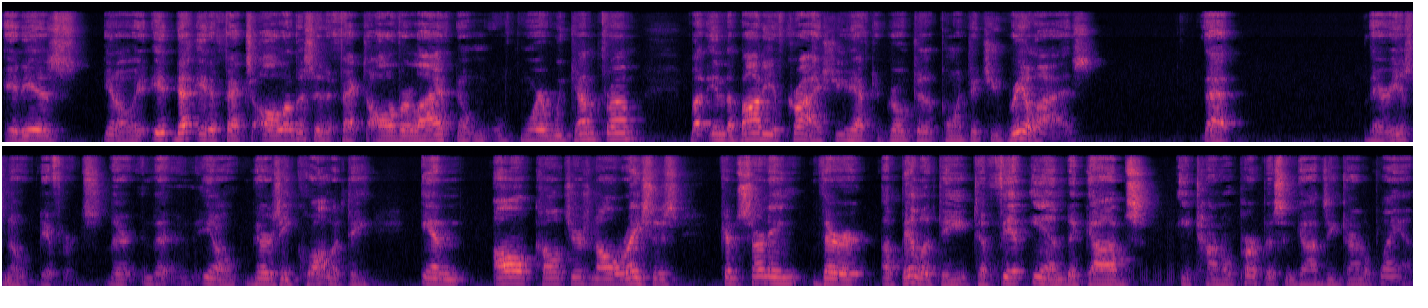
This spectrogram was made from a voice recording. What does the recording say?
It is you know it, it it affects all of us. It affects all of our life, no, where we come from. But in the body of Christ, you have to grow to the point that you realize that there is no difference. There, there you know, there's equality in all cultures and all races concerning their ability to fit into God's eternal purpose and God's eternal plan.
